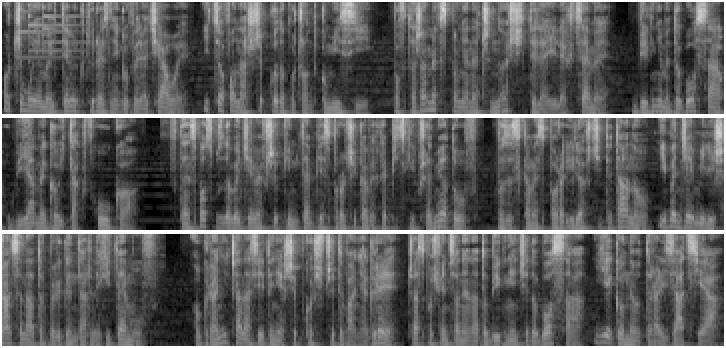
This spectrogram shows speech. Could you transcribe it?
otrzymujemy itemy, które z niego wyleciały i cofa nas szybko do początku misji. Powtarzamy wspomniane czynności tyle ile chcemy. Biegniemy do bossa, ubijamy go i tak w kółko. W ten sposób zdobędziemy w szybkim tempie sporo ciekawych epickich przedmiotów, pozyskamy spore ilości tytanu i będziemy mieli szansę na drop legendarnych itemów. Ogranicza nas jedynie szybkość wczytywania gry, czas poświęcony na dobiegnięcie do bossa i jego neutralizacja.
